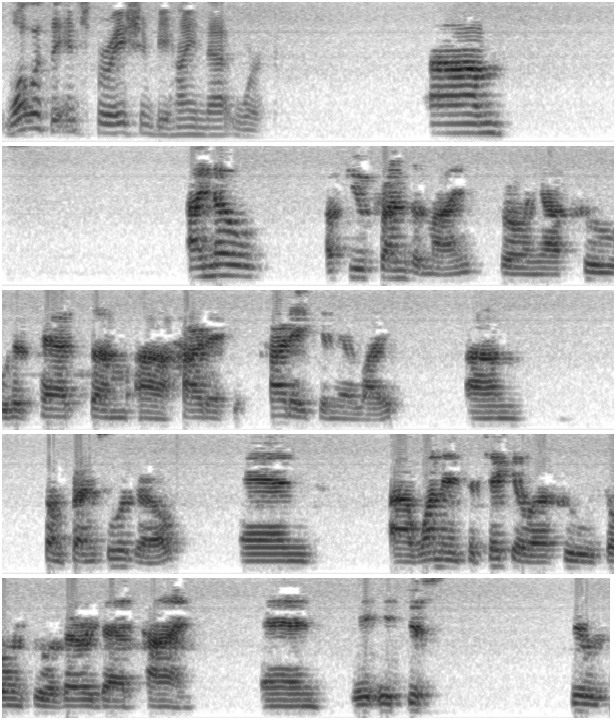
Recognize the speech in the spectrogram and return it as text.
What was the inspiration behind that work? Um, I know a few friends of mine growing up who have had some uh, heartache, heartache in their life. Um, some friends who were girls, and uh, one in particular who was going through a very bad time. And it, it just, it was,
